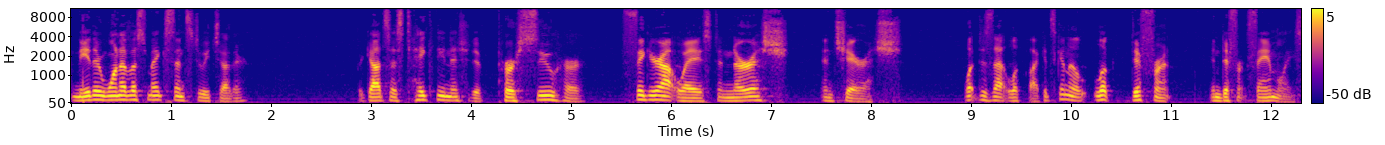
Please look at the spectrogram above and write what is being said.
Neither one of us makes sense to each other. But God says, take the initiative, pursue her, figure out ways to nourish and cherish. What does that look like? It's going to look different in different families.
